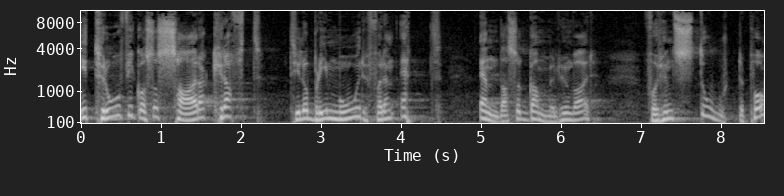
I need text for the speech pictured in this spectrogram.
I tro fikk også Sara kraft til å bli mor for en ett, enda så gammel hun var. For hun stolte på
